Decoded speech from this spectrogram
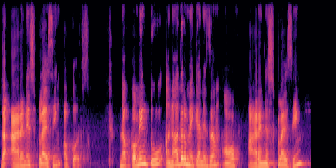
the RNA splicing occurs. Now coming to another mechanism of RNA splicing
